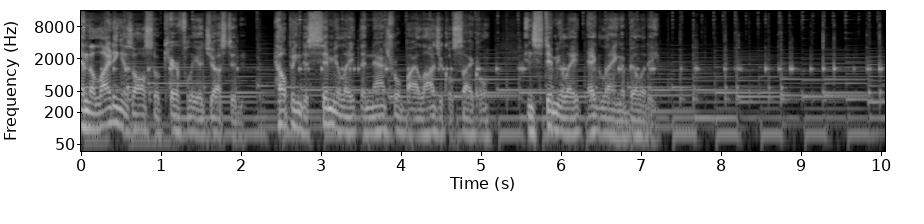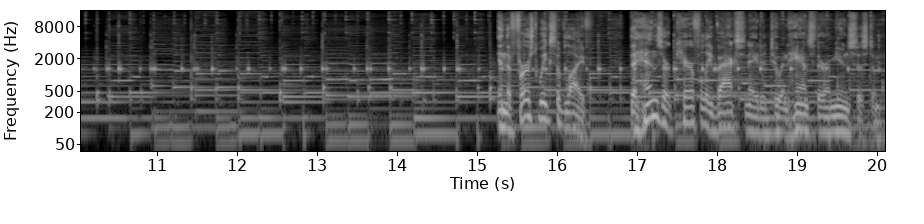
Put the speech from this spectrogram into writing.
and the lighting is also carefully adjusted, helping to simulate the natural biological cycle and stimulate egg-laying ability. In the first weeks of life, the hens are carefully vaccinated to enhance their immune system,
